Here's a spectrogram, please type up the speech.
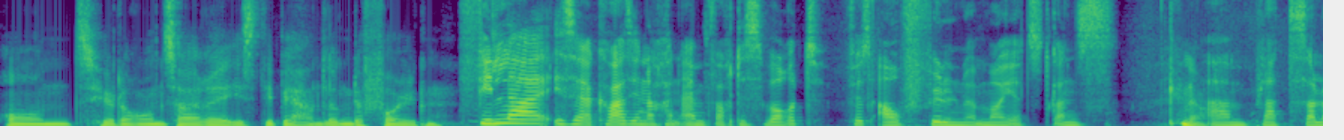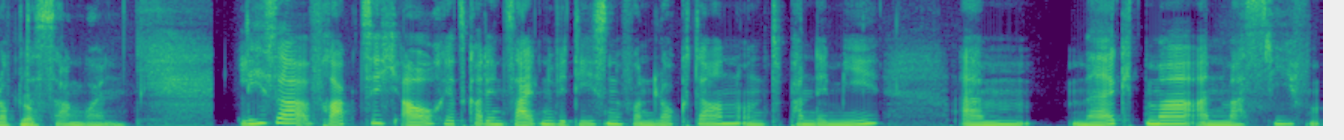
und Hyaluronsäure ist die Behandlung der Folgen. Filler ist ja quasi noch ein einfaches Wort fürs Auffüllen, wenn wir jetzt ganz genau. ähm, platt salopp ja. das sagen wollen. Lisa fragt sich auch jetzt gerade in Zeiten wie diesen von Lockdown und Pandemie, ähm, merkt man einen massiven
